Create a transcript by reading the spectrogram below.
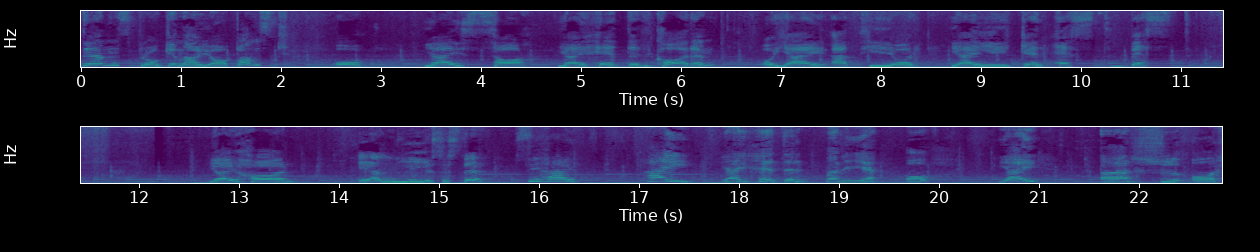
Den språken er japansk Og jeg sa Jeg heter Karen Og jeg er ti år Jeg liker hest best Jeg har en lillesøster. Si hei. Hei, jeg heter Marie, og jeg er sju år.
